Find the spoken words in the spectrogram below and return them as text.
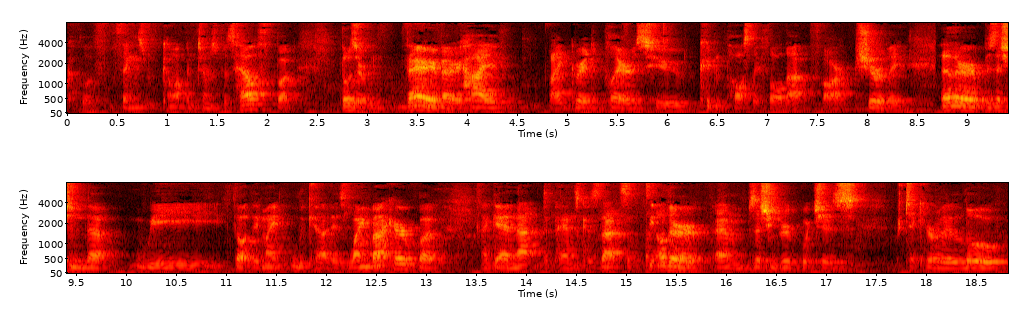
couple of things come up in terms of his health, but those are very very high like graded players who couldn't possibly fall that far, surely. The other position that we thought they might look at is linebacker, but again, that depends because that's the other um, position group which is particularly low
